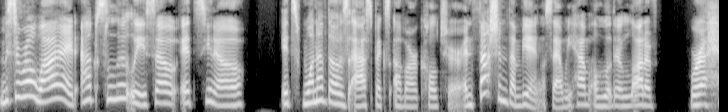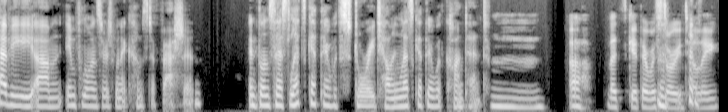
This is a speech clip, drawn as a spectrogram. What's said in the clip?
Mr. Worldwide, absolutely. So it's you know it's one of those aspects of our culture and fashion también. O sea, we have a, there are a lot of, we're a heavy um, influencers when it comes to fashion. Entonces, let's get there with storytelling. Let's get there with content. Mm. Oh, let's get there with storytelling.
